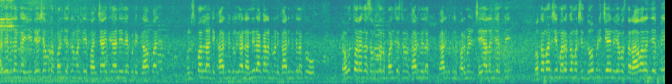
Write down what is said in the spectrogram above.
అదేవిధంగా ఈ దేశంలో పనిచేసినటువంటి పంచాయతీ కానీ లేకుంటే గ్రామ మున్సిపల్ లాంటి కార్మికులు కానీ అన్ని రకాలైనటువంటి కార్మికులకు ప్రభుత్వ రంగ సంస్థలు పనిచేస్తున్న కార్మికుల కార్మికులు పర్మనెంట్ చేయాలని చెప్పి ఒక మనిషి మరొక మనిషి దోపిడీ చేయని వ్యవస్థ రావాలని చెప్పి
